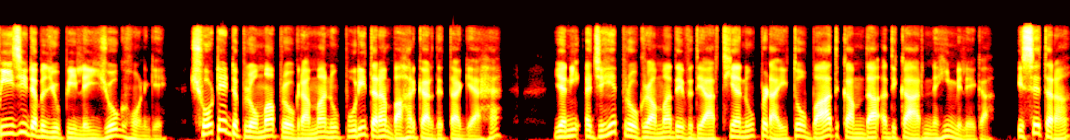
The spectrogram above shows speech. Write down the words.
PGWP ਲਈ ਯੋਗ ਹੋਣਗੇ। ਛੋਟੇ ਡਿਪਲੋਮਾ ਪ੍ਰੋਗਰਾਮਾਂ ਨੂੰ ਪੂਰੀ ਤਰ੍ਹਾਂ ਬਾਹਰ ਕਰ ਦਿੱਤਾ ਗਿਆ ਹੈ। ਯਾਨੀ ਅਜਿਹੇ ਪ੍ਰੋਗਰਾਮਾਂ ਦੇ ਵਿਦਿਆਰਥੀਆਂ ਨੂੰ ਪੜ੍ਹਾਈ ਤੋਂ ਬਾਅਦ ਕੰਮ ਦਾ ਅਧਿਕਾਰ ਨਹੀਂ ਮਿਲੇਗਾ। ਇਸੇ ਤਰ੍ਹਾਂ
